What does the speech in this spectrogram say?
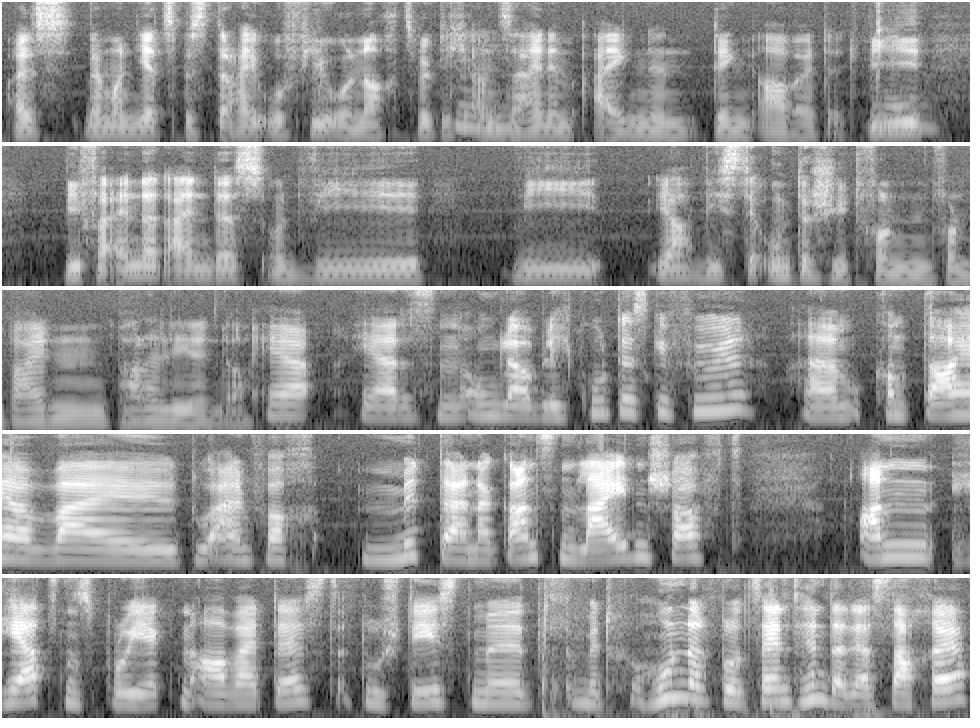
als wenn man jetzt bis 3 Uhr, 4 Uhr nachts wirklich mhm. an seinem eigenen Ding arbeitet. Wie, ja. wie verändert einen das und wie, wie, ja, wie ist der Unterschied von, von beiden Parallelen da? Ja, ja, das ist ein unglaublich gutes Gefühl. Ähm, kommt daher, weil du einfach mit deiner ganzen Leidenschaft an Herzensprojekten arbeitest. Du stehst mit, mit 100% hinter der Sache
